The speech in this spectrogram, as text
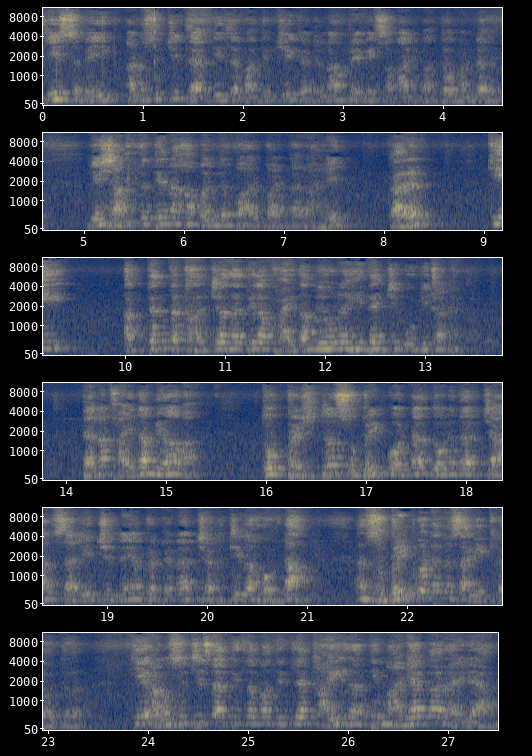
ही सगळी अनुसूचित जाती जमातीची घटना प्रेमी समाज बांधव मंडळ हे शांततेनं हा बंद पार पाडणार आहे. कारण की अत्यंत खालच्या जातीला फायदा मिळवणं ही त्यांची भूमिका नाही. त्यांना फायदा मिळावा. तो प्रश्न सुप्रीम कोर्टात दोन हजार चार साली चिन्ह प्रकरणात चर्चेला होता. आणि सुप्रीम कोर्टानं सांगितलं होतं की अनुसूचित जाती जमातीतल्या काही जाती माझ्या का राहिल्या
